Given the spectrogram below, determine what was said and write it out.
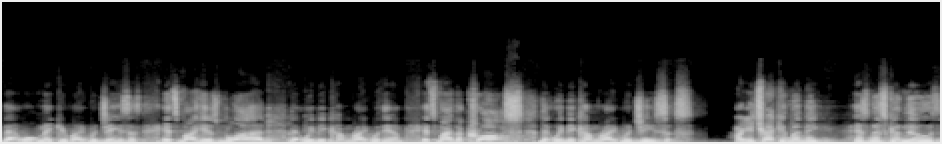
that won't make you right with Jesus. It's by his blood that we become right with him, it's by the cross that we become right with Jesus. Are you tracking with me? Isn't this good news?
